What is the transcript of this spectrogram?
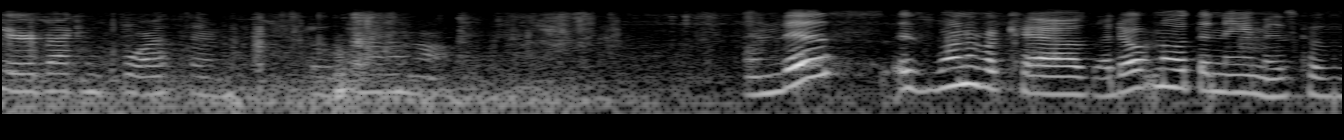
here back and forth and on and off. And this is one of our cows. I don't know what the name is because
